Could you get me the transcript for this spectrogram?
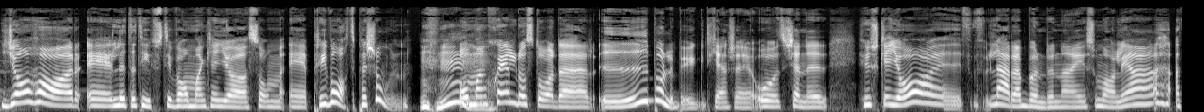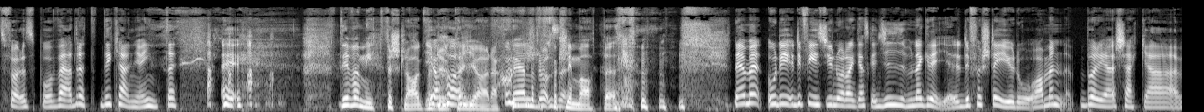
Jag har eh, lite tips till vad man kan göra som eh, privatperson. Mhm. Om man själv då står där i Bollebygd kanske och känner hur ska jag eh, lära bönderna i Somalia att förutspå vädret? Det kan jag inte. Det var mitt förslag vad du kan göra själv för klimatet. Nej, men, och det, det finns ju några ganska givna grejer. Det första är ju då ja, men börja käka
